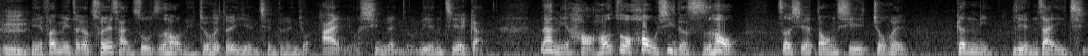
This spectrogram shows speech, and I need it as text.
嗯，你分泌这个催产素之后，你就会对眼前的人有爱、有信任、有连接感。那你好好做后戏的时候，这些东西就会跟你连在一起。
